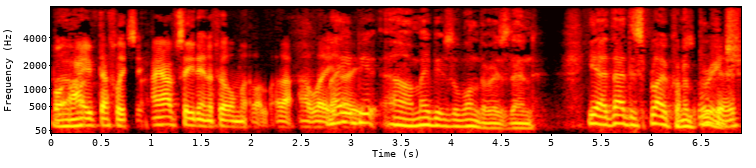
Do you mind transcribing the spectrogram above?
But Um, I've definitely seen, I have seen it in a film at, at, at a later. Maybe, oh, maybe it was the Wanderers then. Yeah, they had this bloke on a bridge Okay.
